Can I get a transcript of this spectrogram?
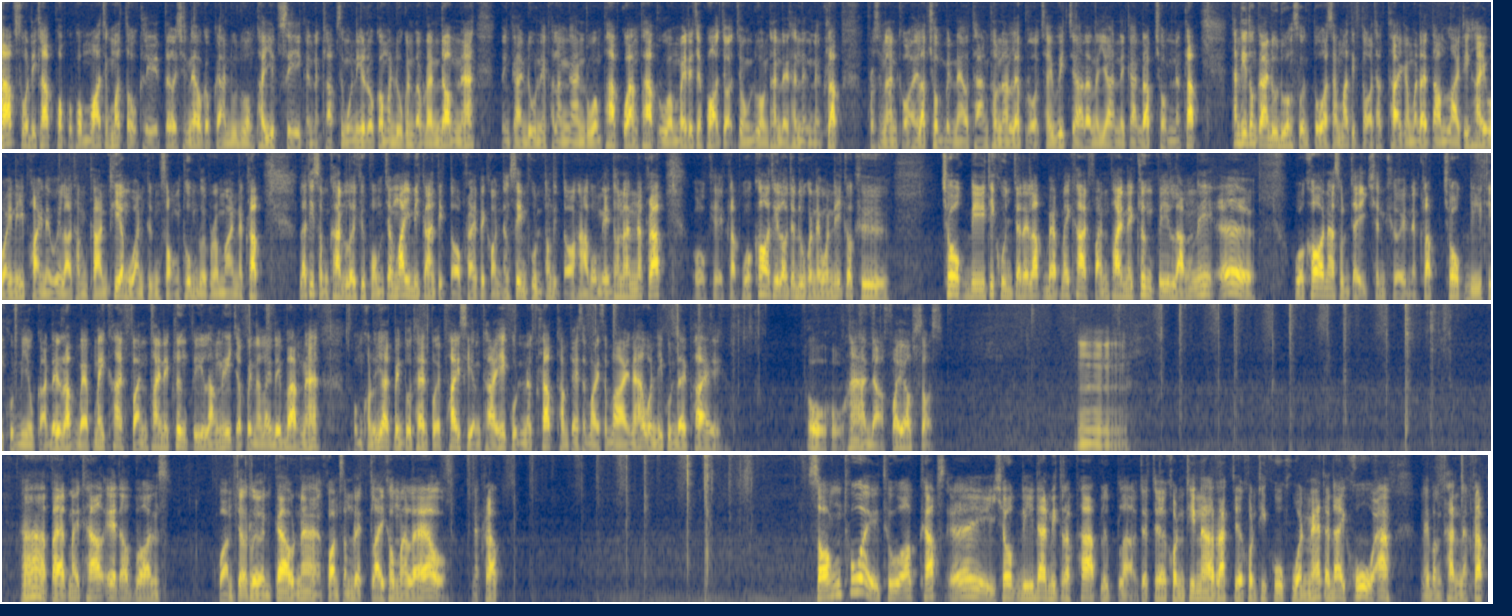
ครับ สวัสดีครับ พบกับผมมอสจากมอสโตครีเอเตอร์ชาแนลกับการดูดวงไพ่ยิปซีกันนะครับ ซึ่งวันนี้เราก็มาดูกันแบบแรนดอมนะ เป็นการดูในพลังงานรวมภาพกว้างภาพรวมไม่ได้เฉพาะเจาะจงดวงท่านใดท่านหนึ่งนะครับ เพราะฉะนั้นขอให้รับชมเป็นแนวทางเท่านั้นและโปรดใช้วิจารณญาณในการรับชมนะครับ ท่านที่ต้องการดูดวงส่วนตัวสามารถติดต่อทักทายกันมาได้ตามไลน์ที่ให้ไว้นี้ภายในเวลาทำการเที่ยงวันถึง 2 ทุ่มโดยประมาณนะครับ และที่สำคัญเลยคือผมจะไม่มีการติดต่อใครไปก่อนทั้งสิ้น คุณต้องติดต่อหาผมเองเท่านั้นนะครับ โอเคครับ หัวข้อที่เราจะดูกันในวันนี้ก็คือ โชคดีที่คุณจะได้รับแบบไม่คาดฝันภายในครึ่งปีหลังนี้ เออ หัวข้อน่าสนใจอีกเช่นเคยนะครับ โชคดีที่คุณมีโอกาสได้รับแบบไม่คาดฝันภายในครึ่งปีหลังนี้จะเป็นอะไรได้บ้างนะ ผมขออนุญาตเป็นตัวแทนเปิดไพ่เสียงไทยให้คุณนะครับทำใจสบายๆนะ วันนี้คุณได้ไพ่ โอ้โหห้าดาบไฟออฟซอสอืมอ่าแปดไม้เท้า eight of wands ความเจริญก้าวหน้าความสำเร็จใกล้เข้ามาแล้วนะครับ สองถ้วย two of cups เอ้ย โชคดีด้านมิตรภาพหรือเปล่า จะเจอคนที่น่ารัก เจอคนที่คู่ควรแม้แต่ได้คู่อะในบางท่านนะครับ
